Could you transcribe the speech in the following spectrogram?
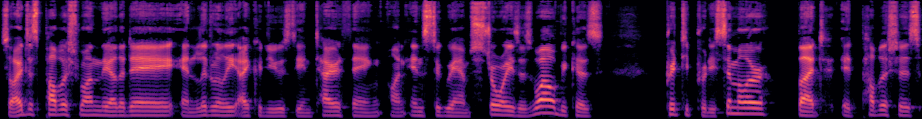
So I just published one the other day, and literally I could use the entire thing on Instagram stories as well because pretty, pretty similar, but it publishes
